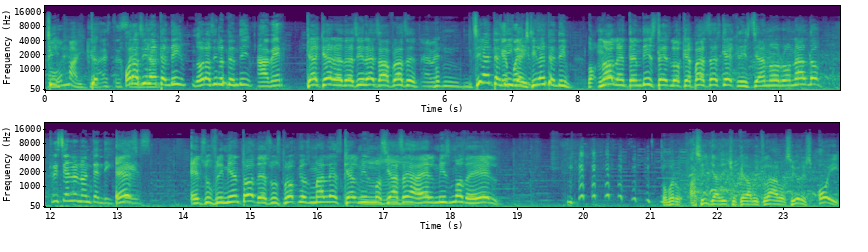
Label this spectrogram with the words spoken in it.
Sí. Oh my God. este Ahora sí lo entendí, ahora sí lo entendí. A ver. ¿Qué quiere decir esa frase? Mm, Sí la ¿Qué entendí, güey, sí la entendí. No, no la entendiste, lo que pasa es que Cristiano Ronaldo Cristiano no entendí. ¿Qué es el sufrimiento de sus propios males que él mismo se hace a él mismo de él. Pues bueno, así ya dicho queda muy claro. Señores, hoy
